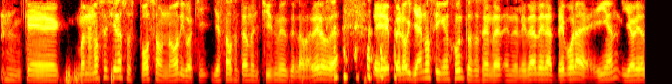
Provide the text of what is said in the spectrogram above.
que, bueno, no sé si era su esposa o no, digo, aquí ya estamos entrando en chismes de lavadero, ¿verdad? Eh, pero ya no siguen juntos, o sea, en, en realidad era Débora e Ian y ahora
